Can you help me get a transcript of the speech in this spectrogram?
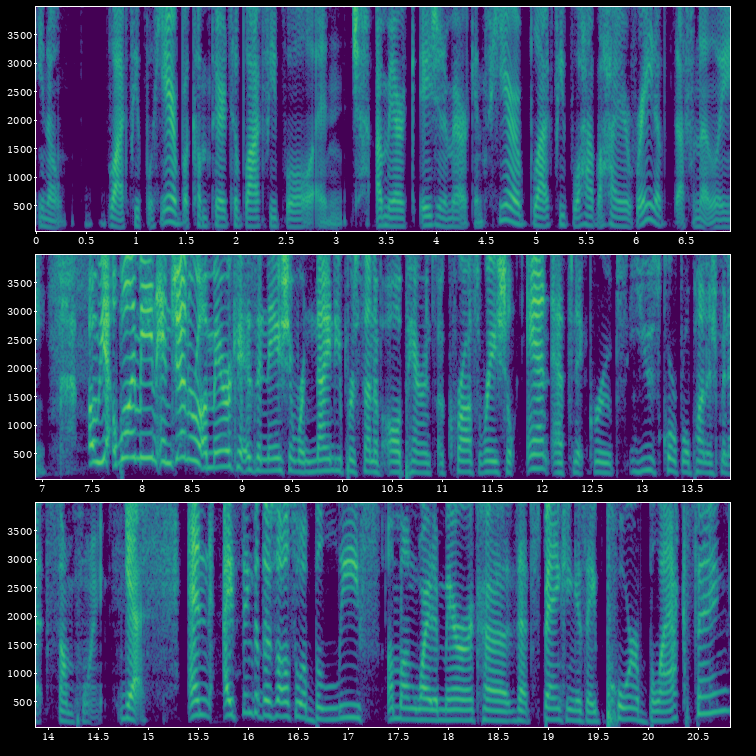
you know black people here, but compared to black people and American Asian Americans here, black people have a higher rate of definitely. Oh yeah. Well, I mean, in general, America is a nation where 90% of all parents across racial and ethnic groups use corporal punishment at some point. Yes. And I think that there's also a belief among white America that spanking is a poor black thing.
